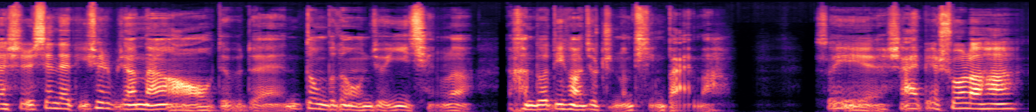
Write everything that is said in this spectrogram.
但是现在的确是比较难熬，对不对？动不动就疫情了，很多地方就只能停摆嘛。所以啥也别说了哈，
